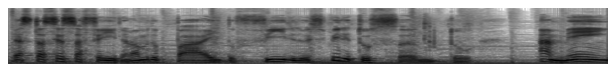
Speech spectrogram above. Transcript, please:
desta sexta-feira, em nome do Pai, do Filho e do Espírito Santo. Amém.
